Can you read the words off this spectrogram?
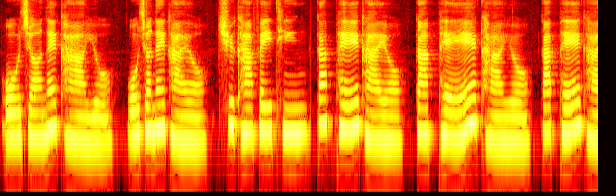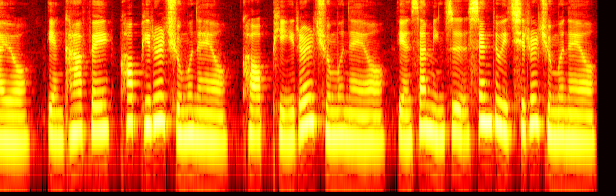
오전에 가요. 오전에 가요. 취카페이팅 카페에 가요. 카페에 가요. 카페에 가요. 땡카페 커피를 주문해요. 커피를 주문해요. 点三明治 샌드위치를 주문해요.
